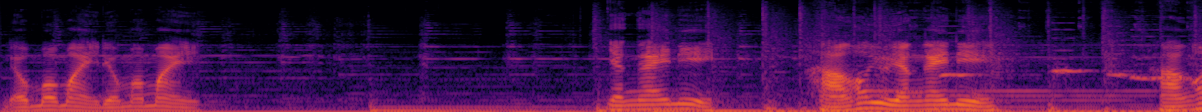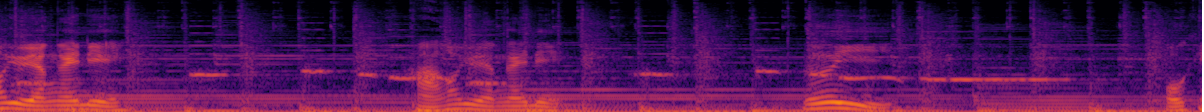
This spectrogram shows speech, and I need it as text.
เดี๋ยวมาใหม่เดี๋ยวมาใหม่ ยังไงนี่ หางเขาอยู่ยังไงนี่ หางเขาอยู่ยังไงนี่ หางเขาอยู่ยังไงนี่เฮ้ยโอเค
